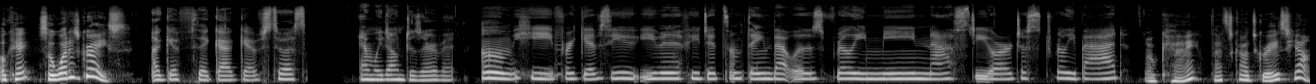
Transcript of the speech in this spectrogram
Okay. So, what is grace? A gift that God gives to us. And we don't deserve it. Um, he forgives you even if you did something that was really mean, nasty, or just really bad. Okay. That's God's grace. Yeah.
